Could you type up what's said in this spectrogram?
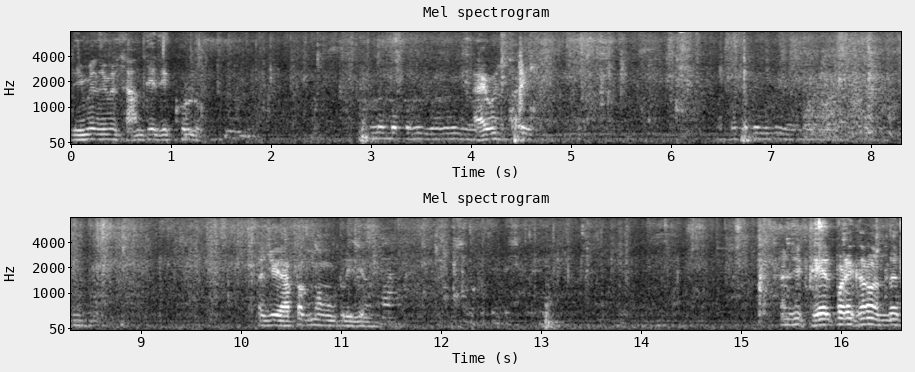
ધીમે ધીમે શાંતિથી ખુલ્લું. આવ્યું હજુ વ્યાપકમાં મોકલી દેવાનું અને ફેર પડે ખરો અંદર.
